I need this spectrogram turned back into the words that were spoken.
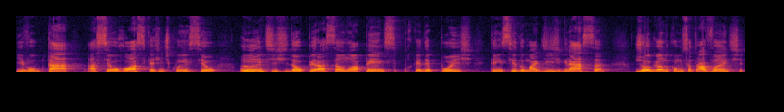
e voltar a ser o Rossi que a gente conheceu antes da operação no apêndice, porque depois tem sido uma desgraça. Jogando como centroavante,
